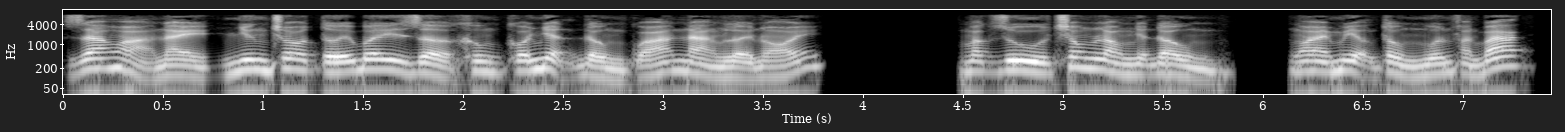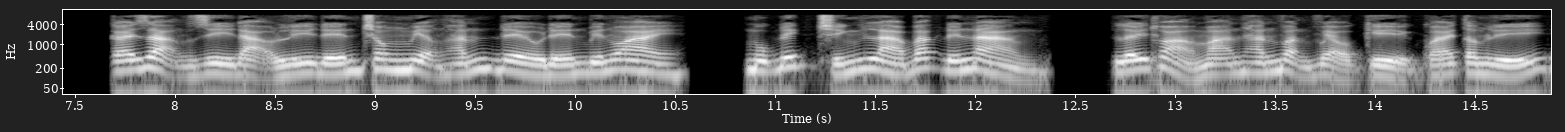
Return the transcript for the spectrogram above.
gia hỏa này nhưng cho tới bây giờ không có nhận đồng quá nàng lời nói. Mặc dù trong lòng nhận đồng, ngoài miệng tổng muốn phản bác, cái dạng gì đạo lý đến trong miệng hắn đều đến biến oai, mục đích chính là bác đến nàng, lấy thỏa mãn hắn vặn vẹo kỳ quái tâm lý.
